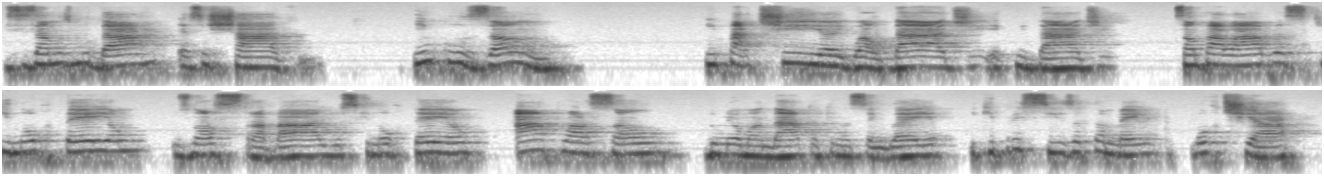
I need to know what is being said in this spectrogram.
Precisamos mudar essa chave. Inclusão, empatia, igualdade, equidade são palavras que norteiam os nossos trabalhos, que norteiam a atuação do meu mandato aqui na Assembleia e que precisa também nortear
